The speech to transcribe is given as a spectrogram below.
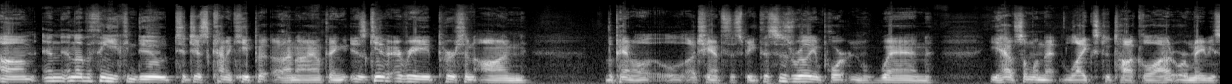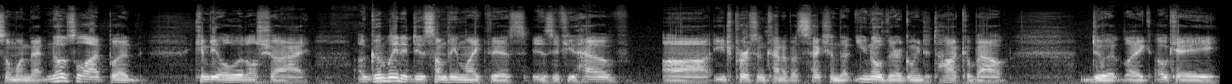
Um, and another thing you can do to just kind of keep an eye on things is give every person on the panel a chance to speak. This is really important when you have someone that likes to talk a lot, or maybe someone that knows a lot but can be a little shy. A good way to do something like this is if you have uh, each person kind of a section that you know they're going to talk about, do it like, okay,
